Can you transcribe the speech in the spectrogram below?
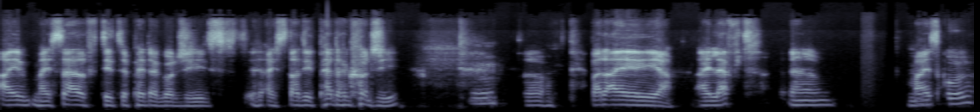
I myself did the pedagogy. I studied pedagogy. Mm. So, but I yeah I left um, my mm. school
